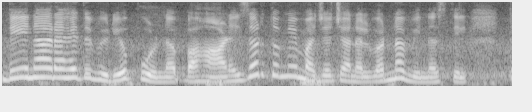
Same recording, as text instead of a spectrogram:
देणार आहे. तर व्हिडिओ पूर्ण पहा आणि जर तुम्ही माझ्या चॅनलवर नवीन असतील तर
